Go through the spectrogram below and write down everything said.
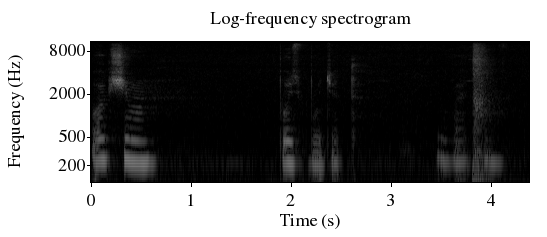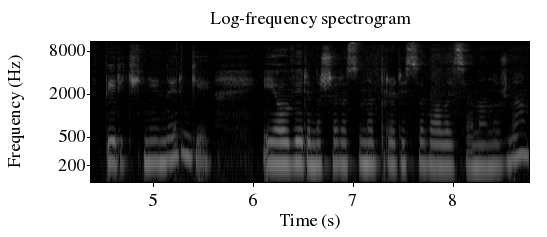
В общем, пусть будет в этом, в перечне энергии. Я уверена, что раз она прорисовалась, она нужна.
